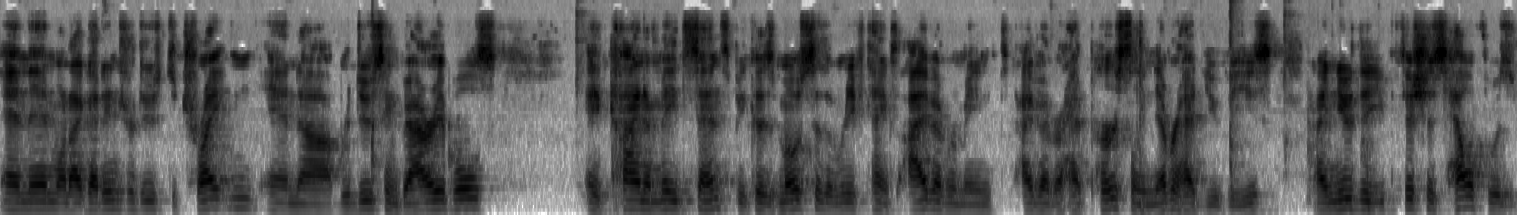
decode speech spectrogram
and then when I got introduced to Triton and uh, reducing variables, it kind of made sense because most of the reef tanks I've ever made, I've ever had personally, never had UVs. I knew the fish's health was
